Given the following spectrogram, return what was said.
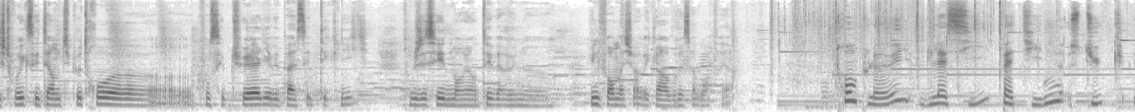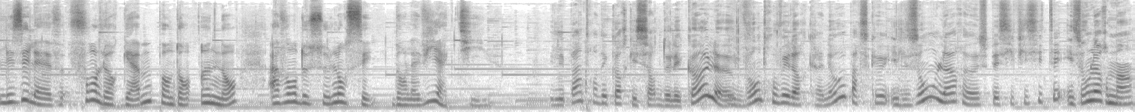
je trouvais que c'était un petit peu trop euh, conceptuel, il n'y avait pas assez de technique. Donc j'ai essayé de m'orienter vers une, une formation avec un vrai savoir-faire. Trompe-l'œil, glacis, patine, stuc, les élèves font leur gamme pendant un an avant de se lancer dans la vie active. Les peintres en décor qui sortent de l'école, ils vont trouver leur créneau parce qu'ils ont leur euh, spécificité, ils ont leurs mains.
